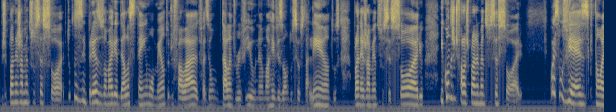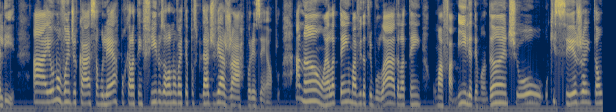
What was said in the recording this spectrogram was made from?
de, planejamento sucessório, todas as empresas, a maioria delas tem um momento de falar, de fazer um talent review, né, uma revisão dos seus talentos, planejamento sucessório. E quando a gente fala de planejamento sucessório, quais são os vieses que estão ali? Ah, eu não vou indicar essa mulher porque ela tem filhos, ela não vai ter possibilidade de viajar, por exemplo. Ah, não, ela tem uma vida tribulada, ela tem uma família demandante ou o que seja, então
